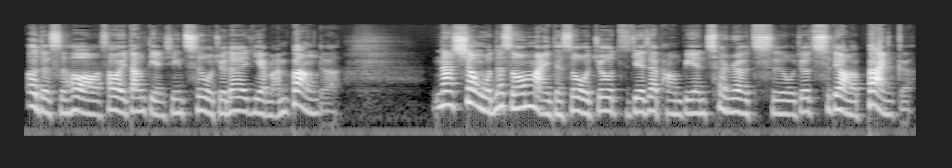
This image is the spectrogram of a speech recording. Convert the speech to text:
饿的时候稍微当点心吃，我觉得也蛮棒的。那像我那时候买的时候，我就直接在旁边趁热吃，我就吃掉了半个。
